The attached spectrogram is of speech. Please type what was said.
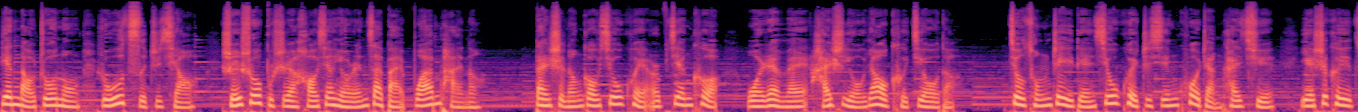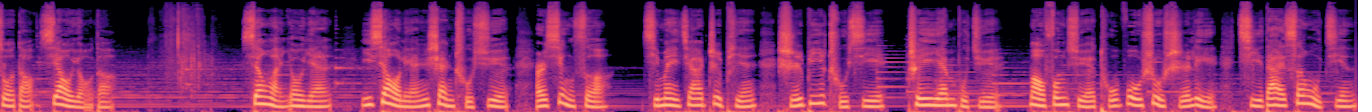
颠倒捉弄如此之巧，谁说不是？好像有人在摆布安排呢。但是能够羞愧而不见客，我认为还是有药可救的。就从这一点羞愧之心扩展开去，也是可以做到孝有的。香婉又言：一孝廉善储蓄而性色，其妹家至贫，时逼除夕，炊烟不绝，冒风雪徒步数十里，乞带三五斤。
